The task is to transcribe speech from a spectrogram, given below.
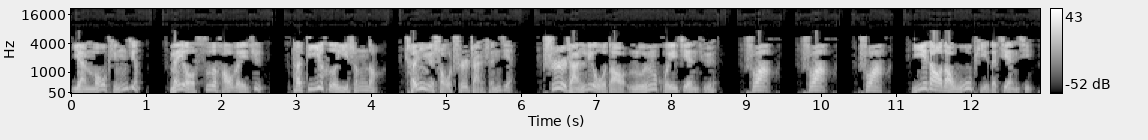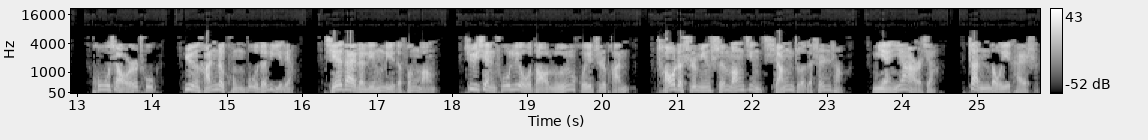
眼眸平静，没有丝毫畏惧。他低喝一声道：“陈宇，手持斩神剑，施展六道轮回剑诀，刷刷刷，一道道无匹的剑气呼啸而出，蕴含着恐怖的力量，携带着凌厉的锋芒，聚现出六道轮回之盘，朝着十名神王境强者的身上碾压而下。战斗一开始，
